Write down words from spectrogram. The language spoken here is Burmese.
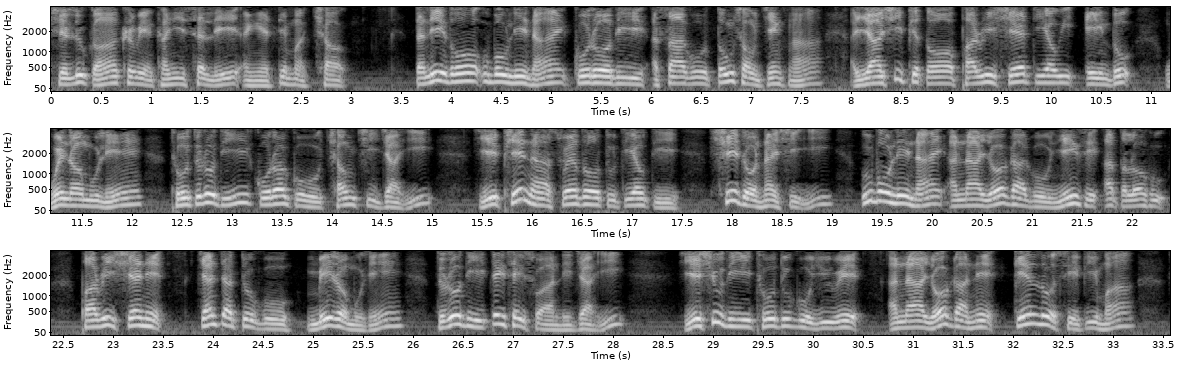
ရှင်လုကာခရစ်အခန်းကြီး14အငယ်1မှ6တနေ့သောဥပုသ်နေ့၌ကိုတော်သည် အစာကိုသုံးဆောင်ခြင်းငှါအရာရှိဖြစ်သော ဖာရိရှဲတယောက်၏အိမ်သို့ ဝင်တော်မူလျှင်ထိုသူတို့သည် ကိုတော်ကိုချောင်းကြည့်ကြ၏ရေဖြင်းနာဆွဲသောသူတယောက်သည် ရှေ့တော်၌ရှိ၏ဥပုသ်နေ့၌အနာရောဂါကိုငြိမ်းစေအပ်သလောဟုဖာရိရှဲနှင့်ကျမ်းတတ်တို့ကို မေးတော်မူလျှင်သူတို့သည်တိတ်ဆိတ်စွာနေကြ၏ ယေရှုသည် ထိုသူကိုယူ၍အနာရောဂါနှင့် ကင်းလွတ်စေပြီးမှ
